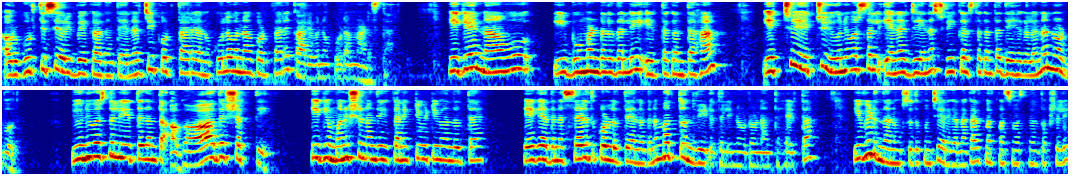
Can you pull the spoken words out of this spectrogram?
ಅವರು ಗುರುತಿಸಿ ಅವ್ರಿಗೆ ಬೇಕಾದಂಥ ಎನರ್ಜಿ ಕೊಡ್ತಾರೆ, ಅನುಕೂಲವನ್ನು ಕೊಡ್ತಾರೆ, ಕಾರ್ಯವನ್ನು ಕೂಡ ಮಾಡಿಸ್ತಾರೆ. ಹೀಗೆ ನಾವು ಈ ಭೂಮಂಡಲದಲ್ಲಿ ಇರ್ತಕ್ಕಂತಹ ಹೆಚ್ಚು ಹೆಚ್ಚು ಯೂನಿವರ್ಸಲ್ ಎನರ್ಜಿಯನ್ನು ಸ್ವೀಕರಿಸ್ತಕ್ಕಂಥ ದೇಹಗಳನ್ನು ನೋಡ್ಬೋದು. ಯೂನಿವರ್ಸ್ನಲ್ಲಿ ಇರ್ತಕ್ಕಂಥ ಅಗಾಧ ಶಕ್ತಿ. ಹೀಗೆ ಮನುಷ್ಯನೊಂದಿಗೆ ಕನೆಕ್ಟಿವಿಟಿ ಹೊಂದುತ್ತೆ. ಹೇಗೆ ಅದನ್ನು ಸೆಳೆದುಕೊಳ್ಳುತ್ತೆ ಅನ್ನೋದನ್ನು ಮತ್ತೊಂದು ವಿಡಿಯೋದಲ್ಲಿ ನೋಡೋಣ ಅಂತ ಹೇಳ್ತಾ ಈ ವಿಡಿಯೋ ನಾನು ಮುಗಿಸೋದಕ್ಕೆ ಮುಂಚೆ, ಯಾರಿಗಾರ ನಕಾರಾತ್ಮಕ ಸಮಸ್ಯೆ ಇದ್ದ ಪಕ್ಷದಲ್ಲಿ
